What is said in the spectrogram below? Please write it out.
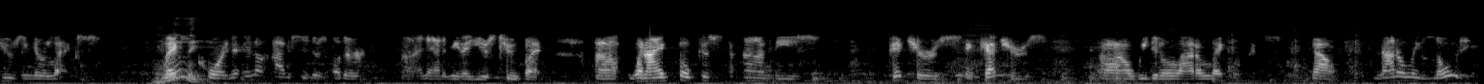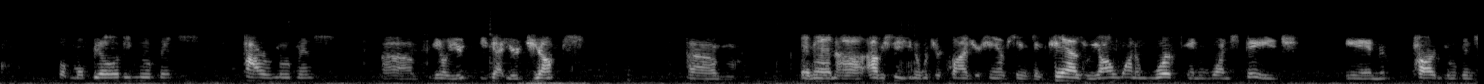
using their legs, legs Really? and core, and, and obviously there's other uh, anatomy they use too. But uh, when I focused on these pitchers and catchers, uh, we did a lot of leg movements. Now, not only loading, but mobility movements, power movements. Um, you know, you, you got your jumps. Um, and then uh, obviously, you know, with your quads, your hamstrings, and calves, we all want to work in one stage in power movements,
